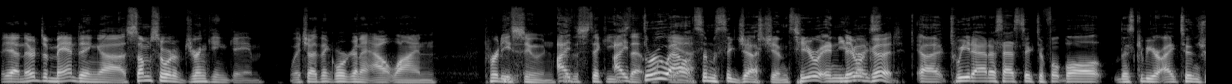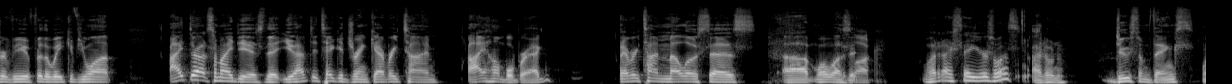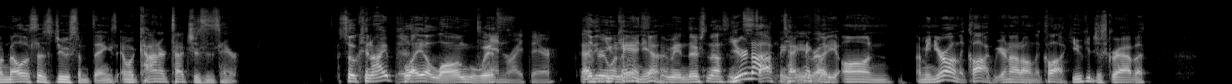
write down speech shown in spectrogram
Yeah, and they're demanding uh, some sort of drinking game, which I think we're going to outline pretty soon for I- the stickies. I that, threw yeah. out some suggestions here, and you They were good. Uh, tweet at us at Stick to Football. This could be your iTunes review for the week if you want. I threw out some ideas that you have to take a drink every time I humble brag. Every time Mello says, uh, "What was it? Luck. What did I say? Yours was I don't know. do some things." When Mello says do some things, and when Connor touches his hair, So can I play along with Ten right there. I think you can, else? yeah. I mean, there's nothing. you're not stopping technically me, right? on. I mean, you're on the clock, but you're not on the clock. You could just grab a,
